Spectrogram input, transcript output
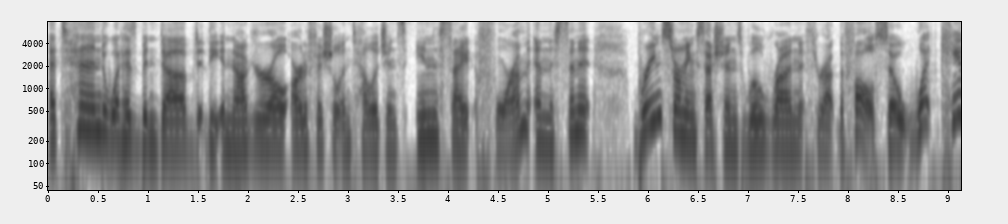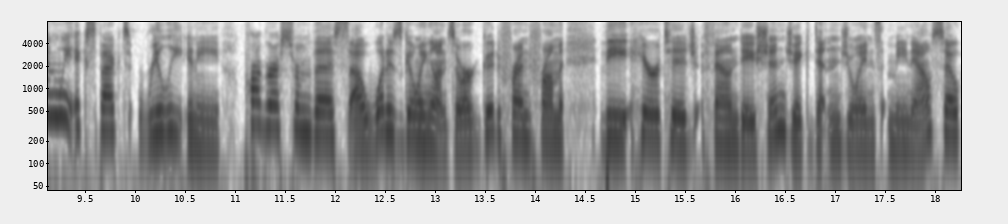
attend what has been dubbed the inaugural Artificial Intelligence Insight Forum, and the Senate brainstorming sessions will run throughout the fall. So, what can we expect? Really, any progress from this? Uh, what is going on? So, our good friend from the Heritage Foundation, Jake Denton, joins me now. So,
